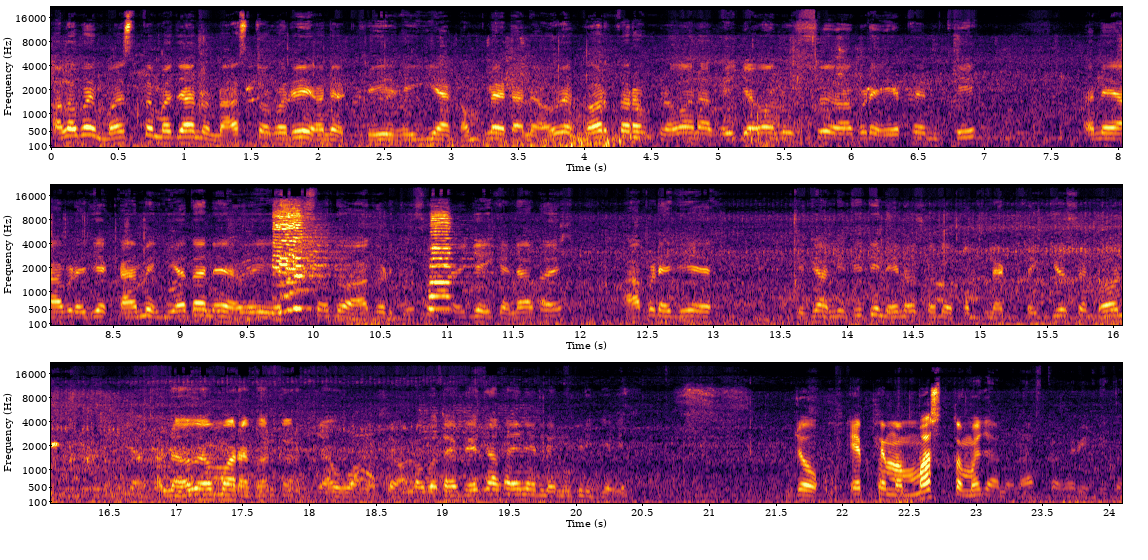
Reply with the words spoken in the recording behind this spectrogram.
હાલો ભાઈ, મસ્ત મજાનો નાસ્તો કરી અને ફ્રી થઈ ગયા કમ્પ્લેટ અને હવે ઘર તરફ રવાના થઈ જવાનું છે આપણે એફએમથી અને આપણે જે કામે ગયા હતા ને, હવે એ સોદો આગળ જોશો, થઈ જાય કે ના થાય. આપણે જે જગ્યા લીધી હતી ને, એનો સોદો કમ્પ્લેટ થઈ ગયો છે ડોન અને હવે અમારા ઘર તરફ જવાનું છે. હાલો, બધા ભેગા ને એટલે નીકળી જઈએ. જો એફએમાં મસ્ત મજાનો નાસ્તો કરી દીધો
